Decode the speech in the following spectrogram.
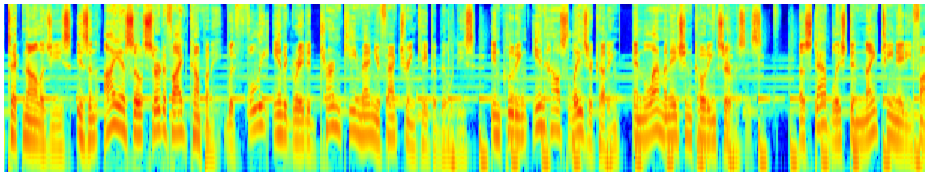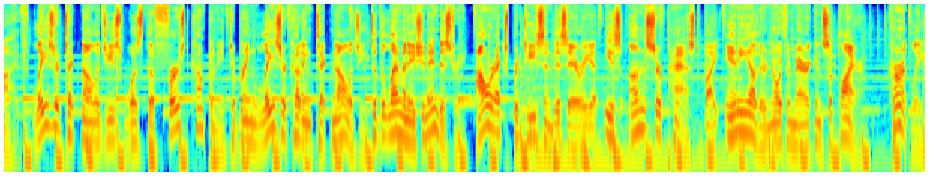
Technologies is an ISO certified company with fully integrated turnkey manufacturing capabilities, including in-house laser cutting and lamination coating services. Established in 1985, Laser Technologies was the first company to bring laser cutting technology to the lamination industry. Our expertise in this area is unsurpassed by any other North American supplier. Currently,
